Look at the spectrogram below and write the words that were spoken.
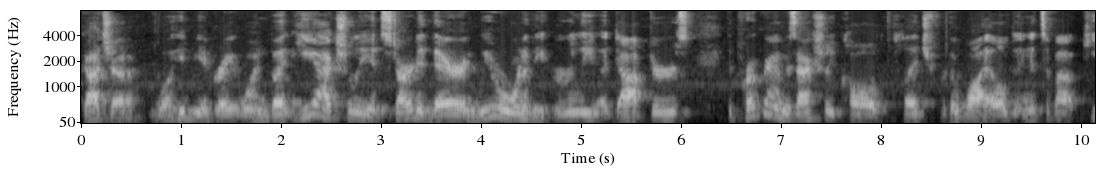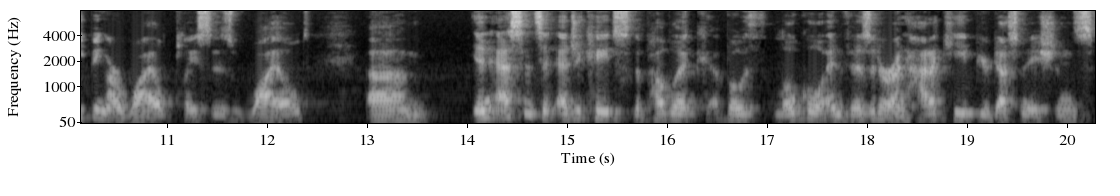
Gotcha. Well, he'd be a great one. But he actually, it started there, and we were one of the early adopters. The program is actually called Pledge for the Wild, and it's about keeping our wild places wild. Um, in essence, it educates the public, both local and visitor, on how to keep your destinations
